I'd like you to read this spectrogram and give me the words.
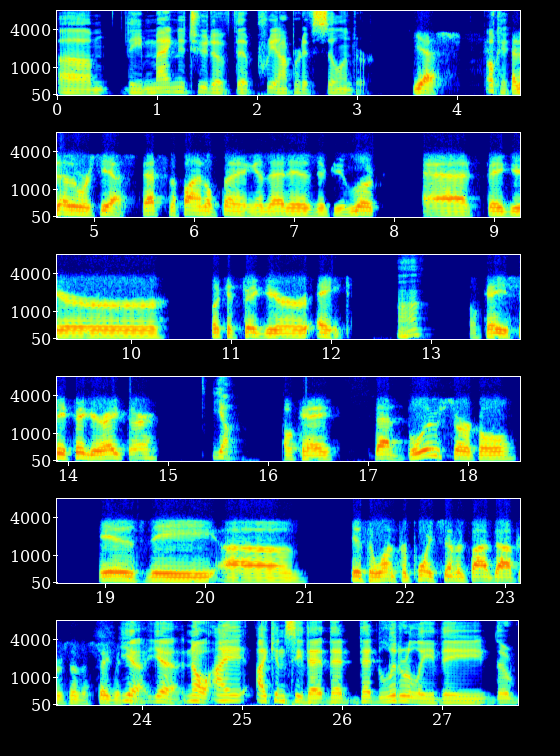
um, the magnitude of the preoperative cylinder? Yes. Okay. In other words, yes, that's the final thing, and that is if you look at figure look at figure eight. Uh huh. Okay, you see figure eight there? Yeah. Okay, that blue circle is the um, is the one for 0.75 diopters of astigmatism. Yeah, yeah. No, I I can see that that that literally the the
